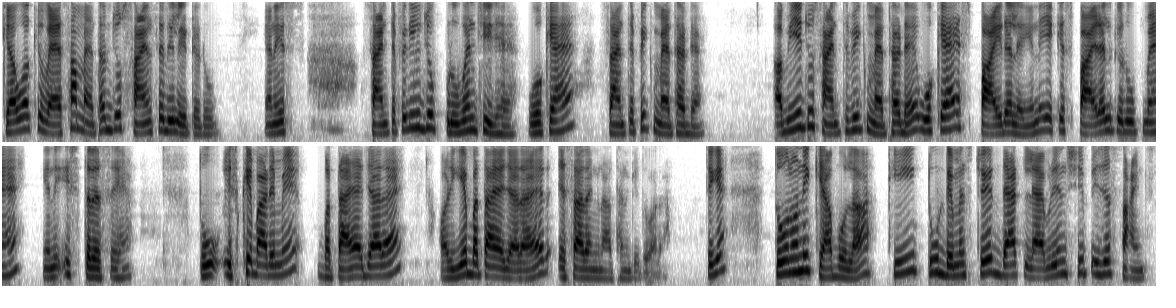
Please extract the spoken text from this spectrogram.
क्या हुआ कि वैसा मेथड जो साइंस से रिलेटेड हो। यानी साइंटिफिकली जो प्रूवन चीज़ है, वो क्या है? साइंटिफिक मेथड है। अब ये जो साइंटिफिक मेथड है, वो क्या है? स्पाइरल है। यानी एक स्पाइरल के रूप में है, यानी इस तरह से है। तो इसके बारे में बताया जा रहा है और ये बताया जा रहा है एस आर रंगनाथन के द्वारा, ठीक है? तो उन्होंने क्या बोला कि to demonstrate that librarianship is a science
